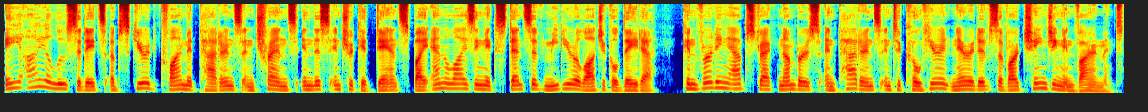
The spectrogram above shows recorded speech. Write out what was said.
AI elucidates obscured climate patterns and trends in this intricate dance by analyzing extensive meteorological data, converting abstract numbers and patterns into coherent narratives of our changing environment.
